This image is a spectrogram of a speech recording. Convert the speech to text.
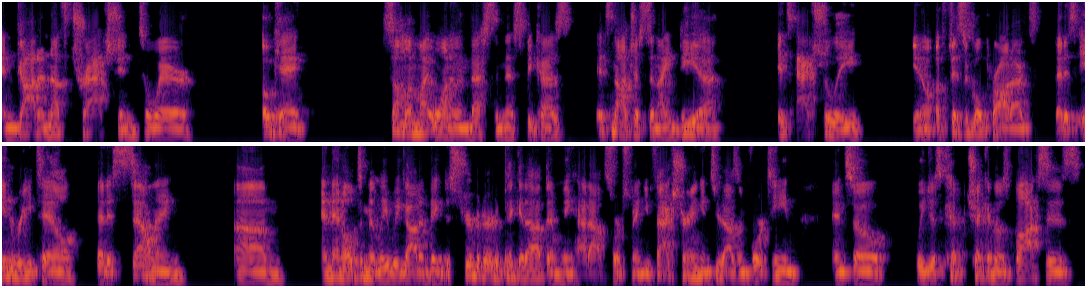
and got enough traction to where, okay, someone might want to invest in this because it's not just an idea, it's actually you know a physical product that is in retail that is selling um, and then ultimately we got a big distributor to pick it up and we had outsourced manufacturing in 2014 and so we just kept checking those boxes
